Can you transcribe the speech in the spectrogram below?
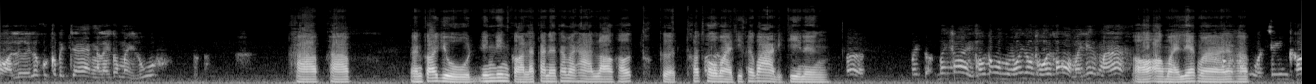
ก่อนเลย แล้วคุณก็ไปแจ้งอะไรก็ไม่รู้ ครับครับงั้นก็อยู่นิ่งๆก่อนแล้วกันนะท่านประธานรอเขาเกิดเขาโทรมาที่ค่อยว่าอีกทีนึงเออไม่ไม่ใช่เขาต้องไม่ต้องโทรให้เขาออกหมายเรียกมาอ๋อออกหมายเรียกมานะครับตำรวจจริงเขา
